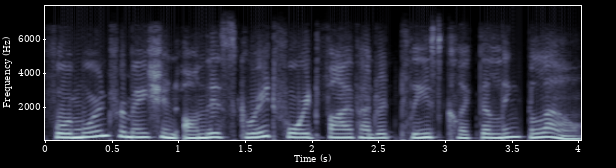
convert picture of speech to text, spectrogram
For more information on this great Ford 500 please click the link below.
